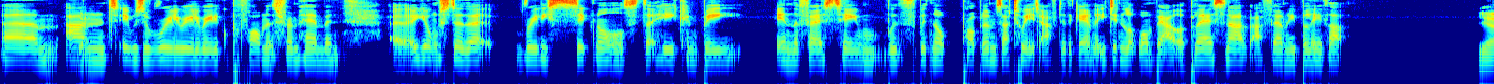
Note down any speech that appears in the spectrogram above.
um, and yeah. it was a really, really, really good performance from him and a youngster that really signals that he can be in the first team with with no problems. I tweeted after the game that he didn't look one bit out of place, and I, I firmly believe that. Yeah,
